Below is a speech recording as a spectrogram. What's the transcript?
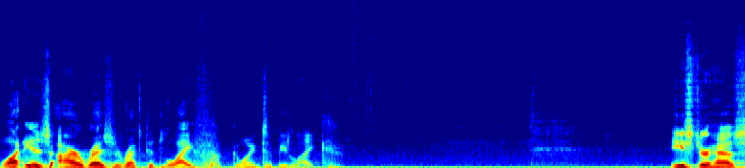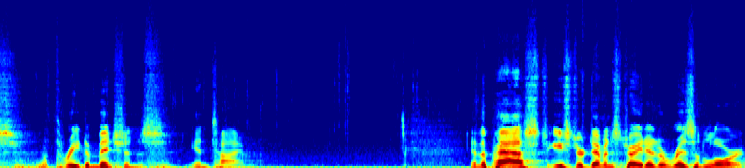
What is our resurrected life going to be like? Easter has three dimensions in time. In the past, Easter demonstrated a risen Lord.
